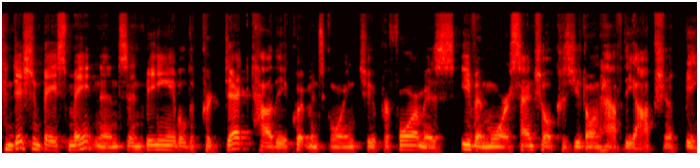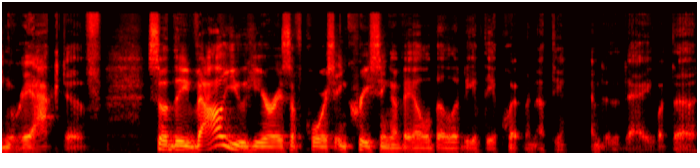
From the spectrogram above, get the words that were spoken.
condition based maintenance and being able to predict how the equipment's going to perform is even more essential because you don't have the option of being reactive. So the value here is, of course, increasing availability of the equipment at the end of the day, what the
